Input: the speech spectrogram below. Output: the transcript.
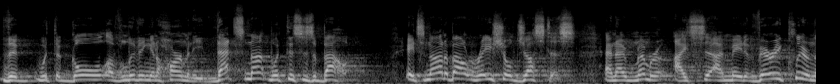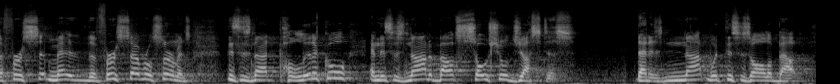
the, with the goal of living in harmony. That's not what this is about. It's not about racial justice. And I remember I, I made it very clear in the first, the first several sermons this is not political and this is not about social justice. That is not what this is all about.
